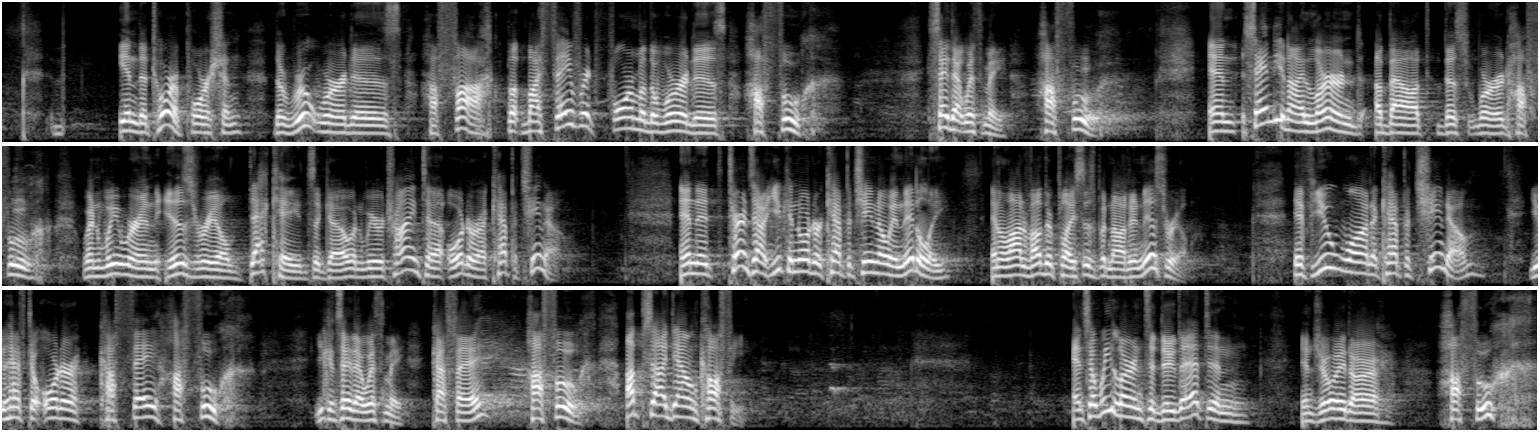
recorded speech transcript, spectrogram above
in the Torah portion, the root word is hafach, but my favorite form of the word is hafuch. Say that with me hafuch. And Sandy and I learned about this word hafuch when we were in Israel decades ago and we were trying to order a cappuccino. And it turns out you can order a cappuccino in Italy and a lot of other places, but not in Israel. If you want a cappuccino, you have to order cafe hafuch. You can say that with me. Cafe hafuch. Upside down coffee. And so we learned to do that and enjoyed our hafuch.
